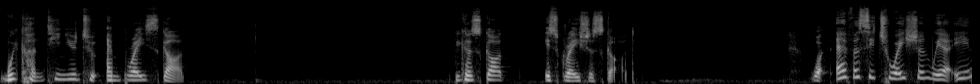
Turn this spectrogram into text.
we continue to embrace God. Because God is gracious God. Whatever situation we are in,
